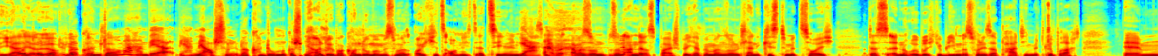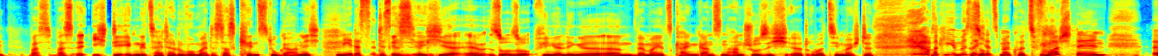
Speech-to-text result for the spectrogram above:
Ja, und ja, und, ja, und über. Kondome haben wir, wir haben ja auch schon über Kondome gesprochen. Ja, und über Kondome müssen wir euch jetzt auch nichts erzählen. Ja. Aber, aber so, ein, so ein anderes Beispiel, ich habe mir mal so eine kleine Kiste mit Zeug, das äh, noch übrig geblieben ist von dieser Party mitgebracht, ähm, was, was äh, ich dir eben gezeigt habe, wo du meintest, das kennst du gar nicht. nee, das, das ist äh, hier äh, so, so Fingerlinge, ähm, wenn man jetzt keinen ganzen Handschuh sich äh, drüber ziehen möchte. Okay, ihr müsst So. euch jetzt mal kurz vorstellen, äh,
